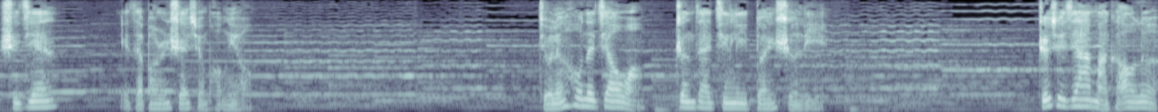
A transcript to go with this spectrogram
时间，也在帮人筛选朋友。九零后的交往正在经历断舍离。哲学家马克·奥勒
